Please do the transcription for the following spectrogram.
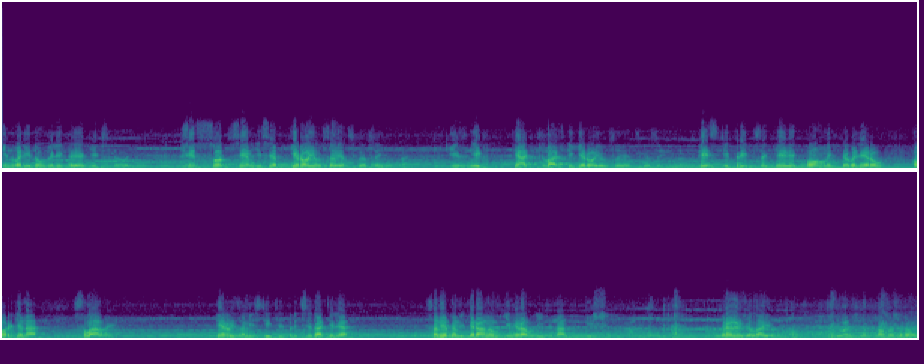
инвалидов Великой Отечественной войны, 670 героев Советского Союза. Из них 5 дважды героев Советского Союза, 239 полных кавалеров Ордена Славы. Первый заместитель председателя Совета ветеранов генерал-лейтенант Ищенко. Здравия желаю. Доброго здоров'я.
